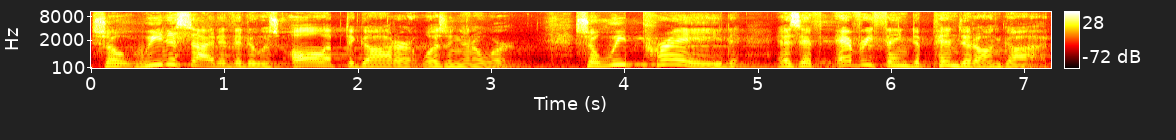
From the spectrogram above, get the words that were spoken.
So we decided that it was all up to God or it wasn't going to work. So we prayed as if everything depended on God.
